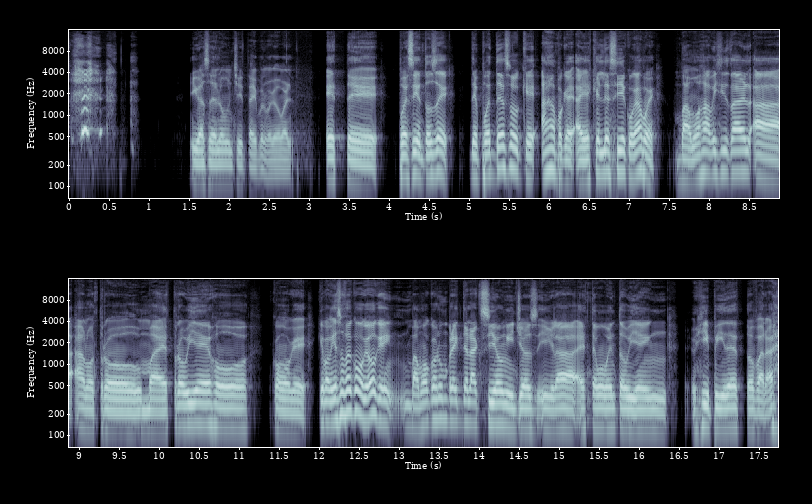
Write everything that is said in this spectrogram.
Iba a hacerle un chiste ahí, pero me quedó mal. Este, pues sí, entonces, después de eso, que, ah, porque ahí es que él decide, como, ah, pues, vamos a visitar a, a nuestro maestro viejo, como que, que para mí eso fue como que, ok, vamos a coger un break de la acción y just ir a este momento bien hippie de esto para,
